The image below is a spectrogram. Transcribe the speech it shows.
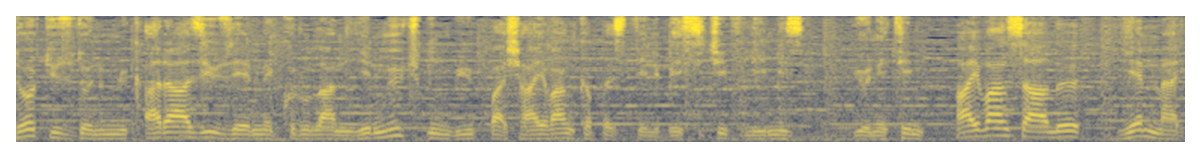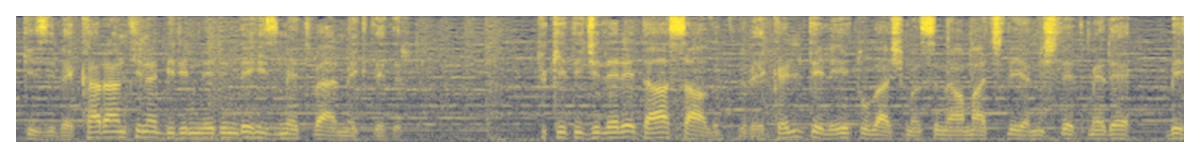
400 dönümlük arazi üzerine kurulan 23 bin büyükbaş hayvan kapasiteli besi çiftliğimiz, yönetim, hayvan sağlığı, yem merkezi ve karantina birimlerinde hizmet vermektedir. Tüketicilere daha sağlıklı ve kaliteli et ulaşmasını amaçlayan işletmede besi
